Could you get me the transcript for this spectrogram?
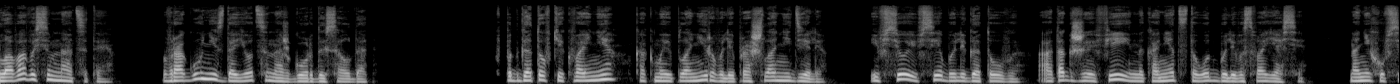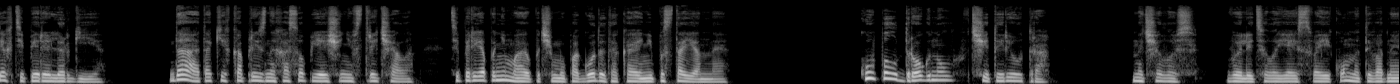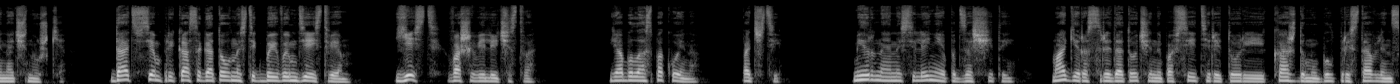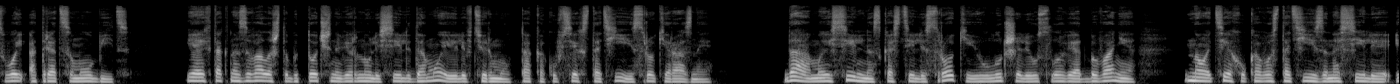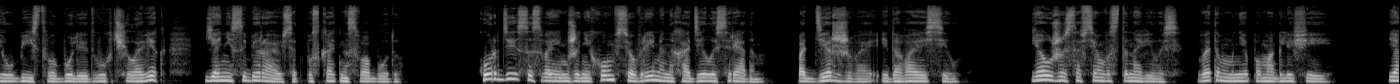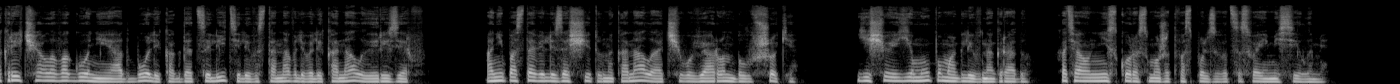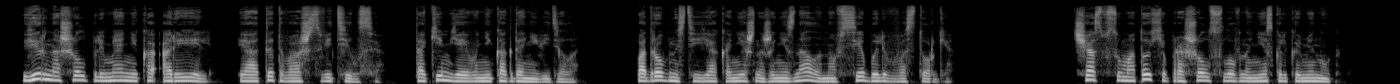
Глава 18. Врагу не сдается наш гордый солдат. В подготовке к войне, как мы и планировали, прошла неделя. И все и все были готовы, а также феи наконец-то отбыли во свояси. На них у всех теперь аллергия. Да, таких капризных особ я еще не встречала. Теперь я понимаю, почему погода такая непостоянная. Купол дрогнул в четыре утра. Началось. Вылетела я из своей комнаты в одной ночнушке. Дать всем приказ о готовности к боевым действиям. Есть, Ваше Величество. Я была спокойна. Почти. Мирное население под защитой. Маги рассредоточены по всей территории, и каждому был представлен свой отряд самоубийц. Я их так называла, чтобы точно вернулись или домой, или в тюрьму, так как у всех статьи и сроки разные. Да, мы сильно скостили сроки и улучшили условия отбывания — но тех, у кого статьи за насилие и убийство более двух человек, я не собираюсь отпускать на свободу. Корди со своим женихом все время находилась рядом, поддерживая и давая сил. Я уже совсем восстановилась, в этом мне помогли феи. Я кричала в агонии от боли, когда целители восстанавливали каналы и резерв. Они поставили защиту на каналы, от чего Виарон был в шоке. Еще и ему помогли в награду, хотя он не скоро сможет воспользоваться своими силами. Вир нашел племянника Ариэль, и от этого аж светился. Таким я его никогда не видела. Подробностей я, конечно же, не знала, но все были в восторге. Час в суматохе прошел словно несколько минут.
